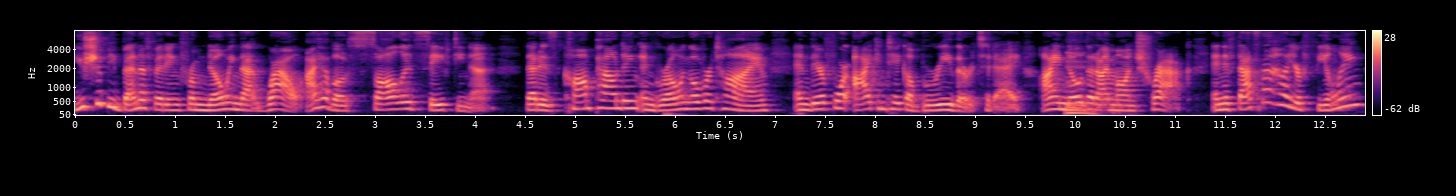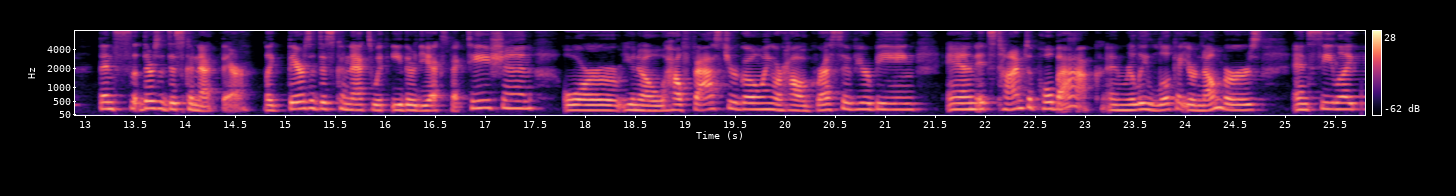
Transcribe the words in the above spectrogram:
you should be benefiting from knowing that, wow, I have a solid safety net that is compounding and growing over time. And therefore I can take a breather today. I know mm. that I'm on track. And if that's not how you're feeling, then there's a disconnect there. Like there's a disconnect with either the expectation or, you know, how fast you're going or how aggressive you're being. And it's time to pull back and really look at your numbers and see like,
